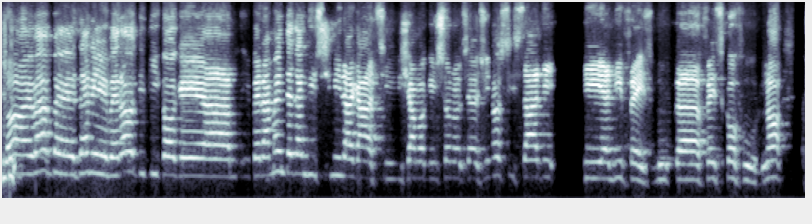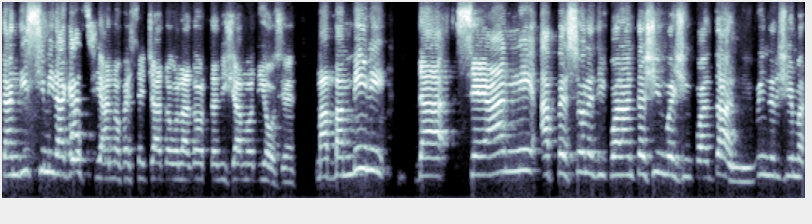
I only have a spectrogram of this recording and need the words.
No, e vabbè, Dani, però ti dico che eh, veramente tantissimi ragazzi, diciamo che ci sono cioè, sui nostri stati di, eh, di Facebook, eh, Fresco Fur, no? Tantissimi ragazzi hanno festeggiato con la torta, diciamo, di Osime, ma bambini da 6 anni a persone di 45-50 anni. Quindi diciamo,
